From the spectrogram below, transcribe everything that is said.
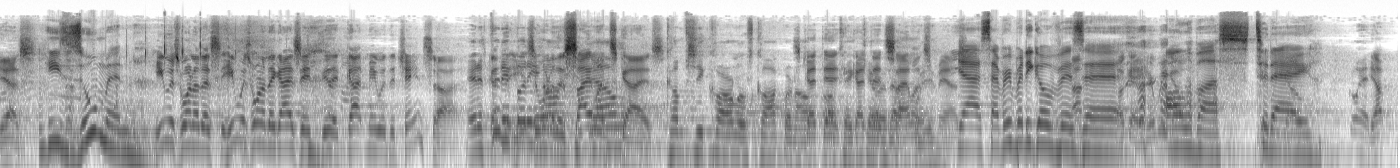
Yes. He's zooming. He was one of the he was one of the guys that, that got me with the chainsaw. And if Got the- anybody he's one of the silence down, guys. come see Carlos Cochran. I'll, Got I'll that take got care that of that silence mask. Yes, everybody go visit okay, here we go. all of us today. Go ahead. Yep.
